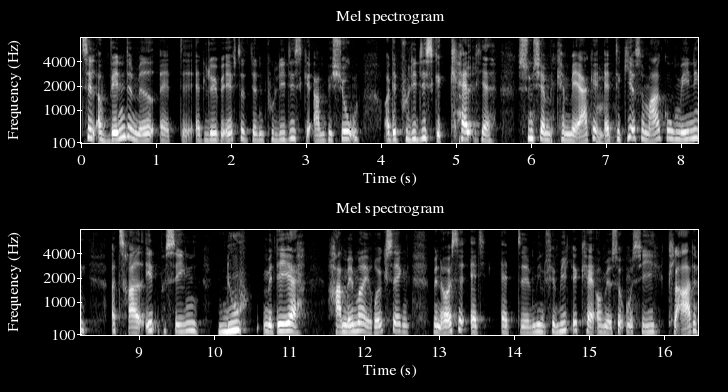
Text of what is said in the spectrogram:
til at vente med at, øh, at løbe efter den politiske ambition og det politiske kald, jeg synes, jeg kan mærke, mm. at det giver så meget god mening at træde ind på scenen nu med det, jeg har med mig i rygsækken, men også at, at øh, min familie kan, om jeg så må sige, klare det.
